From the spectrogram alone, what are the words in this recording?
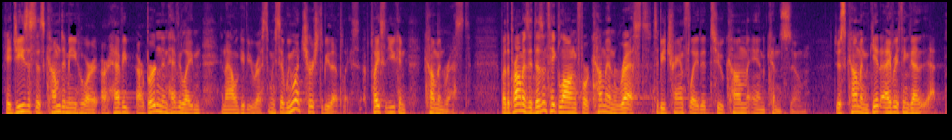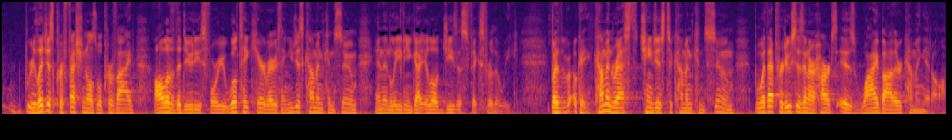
Okay, Jesus says, Come to me who are, are, heavy, are burdened and heavy laden, and I will give you rest. And we said, We want church to be that place, a place that you can come and rest. But the problem is, it doesn't take long for come and rest to be translated to come and consume. Just come and get everything done. Religious professionals will provide all of the duties for you. We'll take care of everything. You just come and consume and then leave, and you got your little Jesus fix for the week. But okay, come and rest changes to come and consume. But what that produces in our hearts is why bother coming at all?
